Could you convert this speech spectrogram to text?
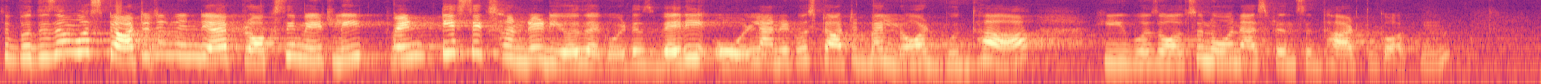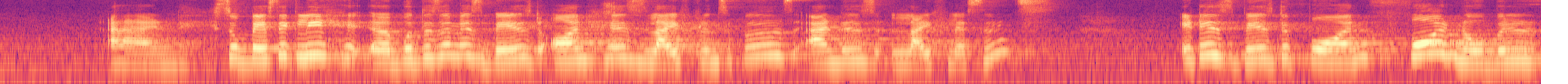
so Buddhism was started in India approximately 2600 years ago. It is very old and it was started by Lord Buddha. He was also known as Prince Siddhartha Gautama. And so basically uh, Buddhism is based on his life principles and his life lessons. It is based upon four noble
